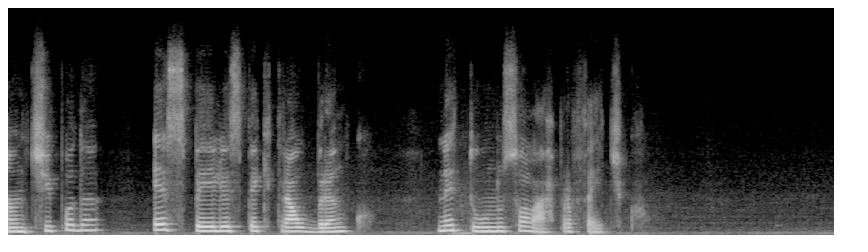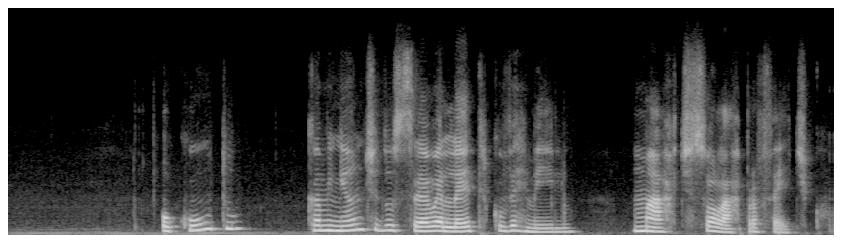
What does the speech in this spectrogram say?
antípoda, espelho espectral branco, Netuno solar profético. Oculto, caminhante do céu elétrico vermelho, Marte solar profético.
